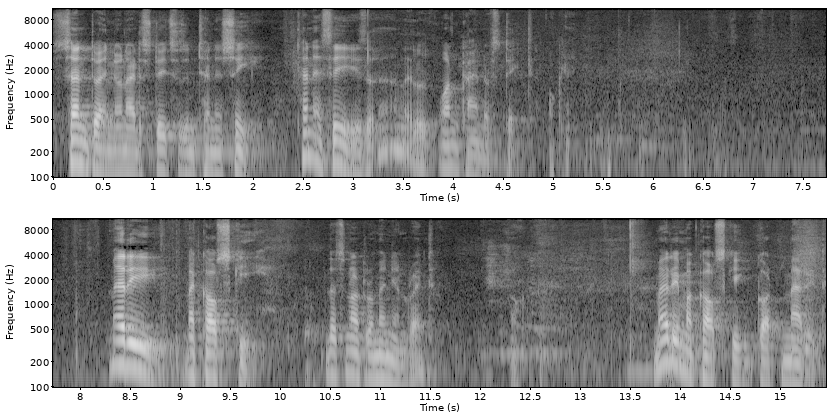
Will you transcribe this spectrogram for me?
center in the United States is in Tennessee. Tennessee is a little one kind of state, okay. Mary Makowski, that's not Romanian, right? Mary Makowski got married.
